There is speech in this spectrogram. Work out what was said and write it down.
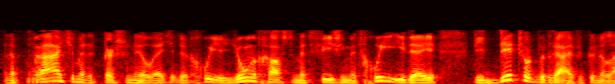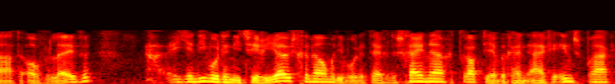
En dan praat je met het personeel, weet je, de goede jonge gasten met visie, met goede ideeën, die dit soort bedrijven kunnen laten overleven. Ja, weet je, die worden niet serieus genomen, die worden tegen de schenen aangetrapt, die hebben geen eigen inspraak.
